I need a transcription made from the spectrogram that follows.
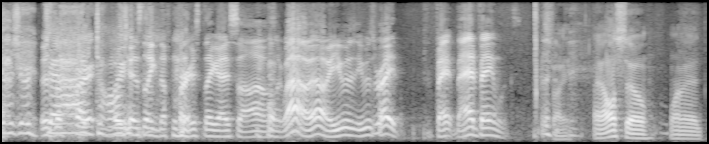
Because your dad the told first, you. was like the first thing I saw. I was like, wow, no, he was he was right. Fa- bad families. It's funny. I also want to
